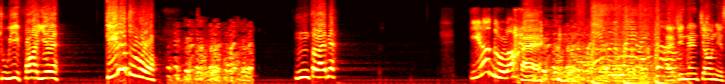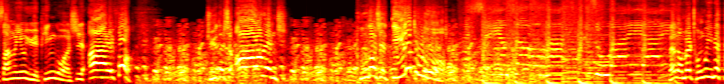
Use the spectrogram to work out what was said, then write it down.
注意发音，滴了嘟噜。嗯，再来一遍。滴噜嘟噜，哎，哎，今天教你三个英语，苹果是 iPhone，橘子是 orange，葡萄是滴了嘟噜。来，老妹儿重复一遍。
